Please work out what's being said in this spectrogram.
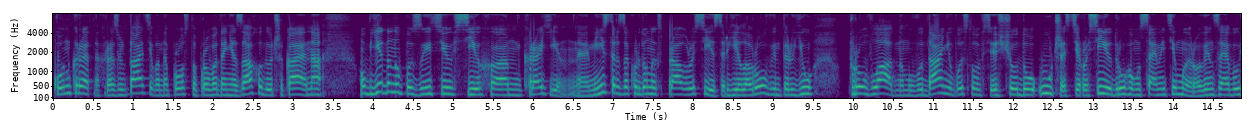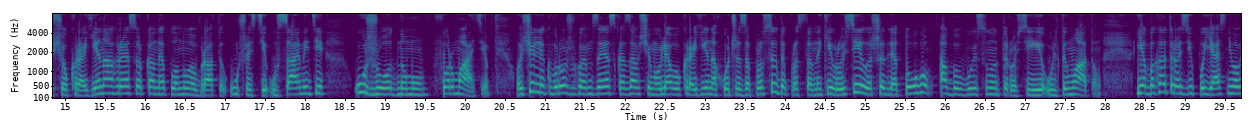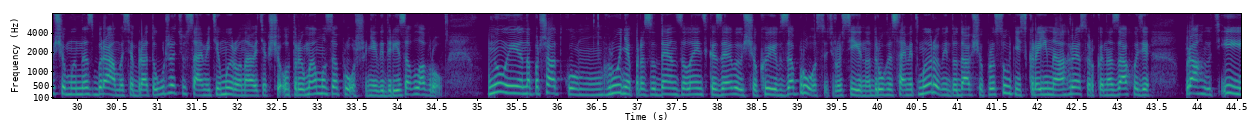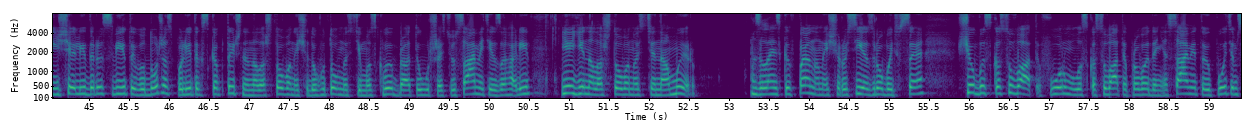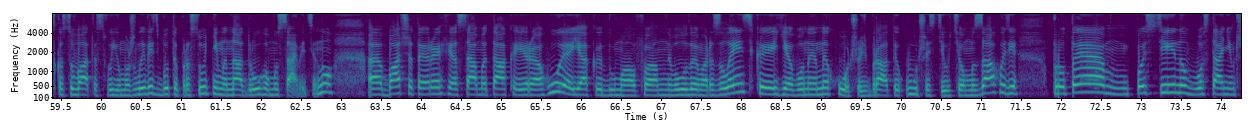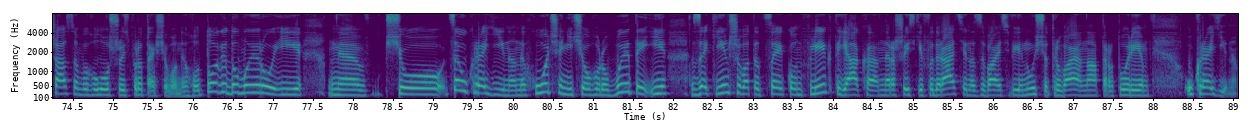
конкретних результатів, а не просто проведення заходу. Чекає на об'єднану позицію всіх е, країн. Е, Міністр закордонних справ Росії Сергій Лавров в інтерв'ю про владному виданню висловився щодо участі Росії у другому саміті миру. Він заявив, що країна-агресорка не планує брати участі у саміті. У жодному форматі очільник ворожого МЗС сказав, що мовляв Україна хоче запросити представників Росії лише для того, аби висунути Росії ультиматум. Я багато разів пояснював, що ми не збираємося брати участь у саміті миру, навіть якщо отримаємо запрошення. Відрізав Лавров. Ну і на початку грудня президент Зеленський заявив, що Київ запросить Росію на другий саміт миру. Він додав, що присутність країни-агресорки на заході прагнуть і інші лідери світу. І водночас політик скептично налаштований щодо готовності Москви брати участь у саміті, взагалі її налаштованості на мир. Зеленський впевнений, що Росія зробить все, щоб скасувати формулу, скасувати проведення саміту і потім скасувати свою можливість бути присутніми на другому саміті. Ну е, бачите, Рефія саме так і реагує, як і думав е, Володимир Зеленський. Вони не хочуть брати участі у цьому заході. Проте постійно в останнім часом виголошують про те, що вони готові до миру, і е, що це Україна не хоче нічого робити і закінчувати цей конфлікт, як на Російській Федерації називають війну, що триває на території України.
